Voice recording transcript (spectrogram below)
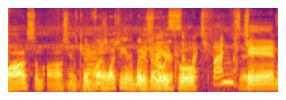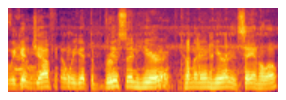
awesome, awesome It's been fun watching everybody It was really cool. So much fun. and we get Jeff, we get the Bruce in here, coming in here and saying hello.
